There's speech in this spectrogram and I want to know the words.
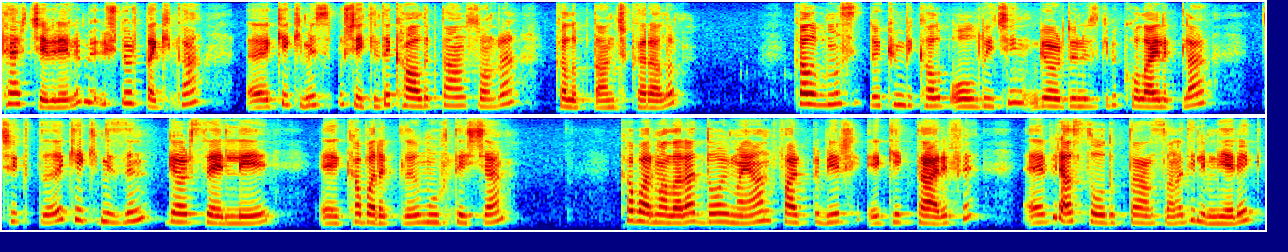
ters çevirelim ve 3-4 dakika e, kekimiz bu şekilde kaldıktan sonra kalıptan çıkaralım. Kalıbımız döküm bir kalıp olduğu için gördüğünüz gibi kolaylıkla çıktı. Kekimizin görselliği, e, kabarıklığı muhteşem. Kabarmalara doymayan farklı bir e, kek tarifi. E, biraz soğuduktan sonra dilimleyerek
